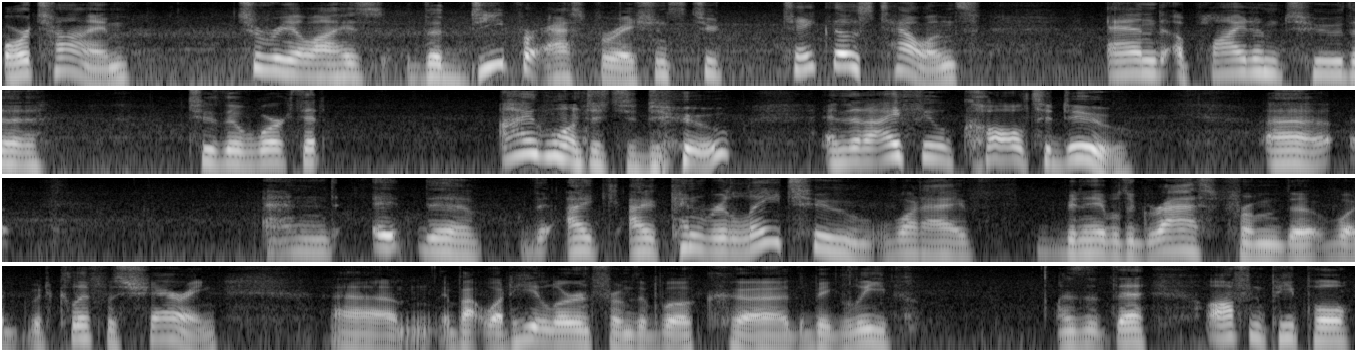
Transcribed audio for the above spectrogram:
or time to realize the deeper aspirations to take those talents and apply them to the to the work that I wanted to do and that I feel called to do. Uh, and it, the, the, I, I can relate to what I've been able to grasp from the, what, what Cliff was sharing um, about what he learned from the book uh, The Big Leap is that the, often people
